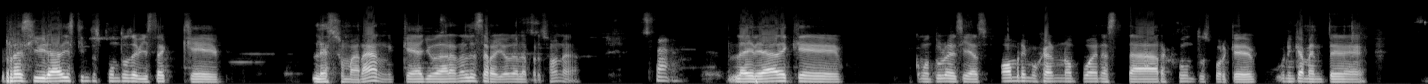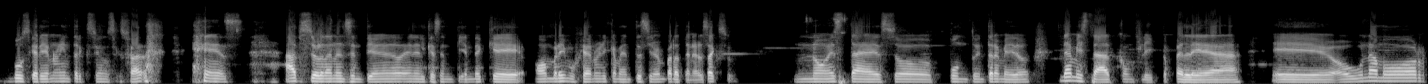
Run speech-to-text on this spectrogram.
recibirá distintos puntos de vista que le sumarán, que ayudarán al desarrollo de la persona. La idea de que, como tú lo decías, hombre y mujer no pueden estar juntos porque únicamente buscarían una interacción sexual es absurda en el sentido en el que se entiende que hombre y mujer únicamente sirven para tener sexo no está eso punto intermedio de amistad, conflicto, pelea eh, o un amor.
